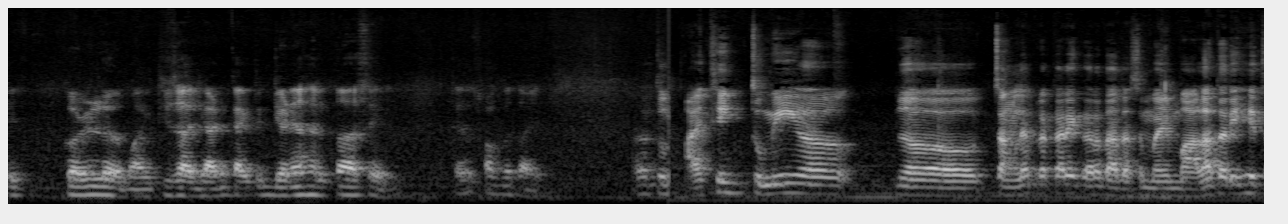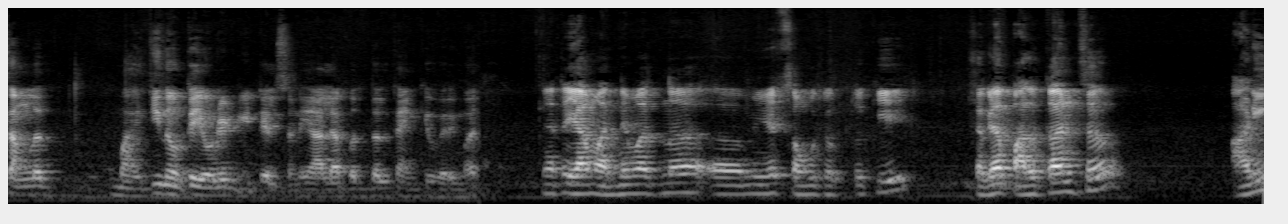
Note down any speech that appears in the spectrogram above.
ते कळलं माहिती झाली आणि काहीतरी देण्यासारखं असेल त्याचं स्वागत आहे. आय थिंक तुम्ही चांगल्या प्रकारे करत आहात असं म्हणजे मला तरी हे चांगलं माहिती नव्हते एवढे डिटेल्स आणि आल्याबद्दल थँक्यू व्हेरी मच आता या माध्यमातून मी हेच सांगू शकतो की सगळ्या पालकांचं आणि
